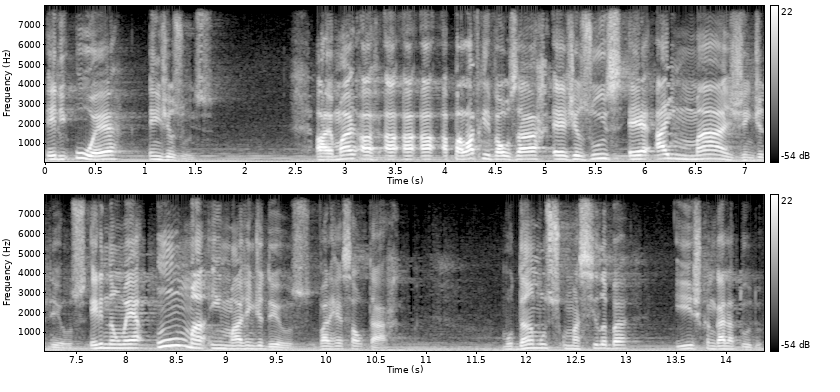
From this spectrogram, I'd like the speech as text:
Ele o é em Jesus. A, a, a, a, palavra que ele vai usar é Jesus é a imagem de Deus. Ele não é uma imagem de Deus. Vale ressaltar. Mudamos uma sílaba e escangalha tudo.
